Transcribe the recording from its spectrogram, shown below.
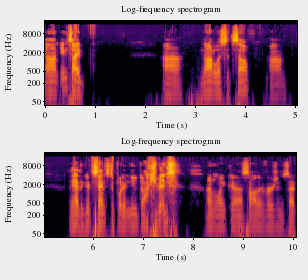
Um, inside uh, Nautilus itself, um, they had the good sense to put a new document, unlike uh, some other versions that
